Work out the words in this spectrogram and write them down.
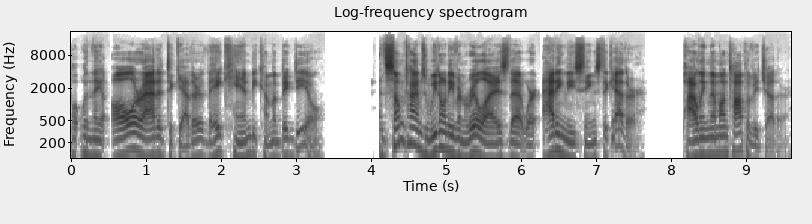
But when they all are added together, they can become a big deal. And sometimes we don't even realize that we're adding these things together, piling them on top of each other.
